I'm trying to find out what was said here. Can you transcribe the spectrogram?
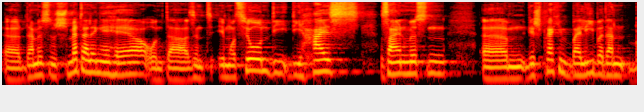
Äh, da müssen Schmetterlinge her und da sind Emotionen, die, die heiß sein müssen. Ähm, wir sprechen bei Liebe dann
